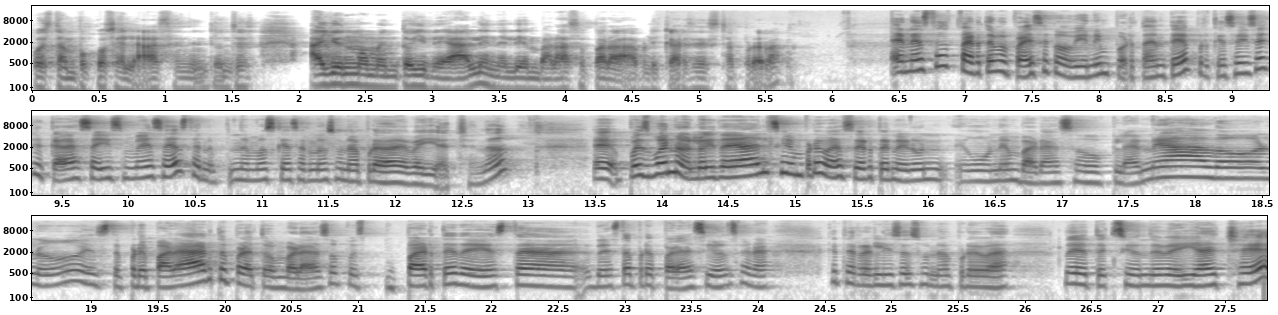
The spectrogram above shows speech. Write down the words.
pues tampoco se la hacen. Entonces, ¿hay un momento ideal en el embarazo para aplicarse esta prueba? En esta parte me parece como bien importante porque se dice que cada seis meses tenemos que hacernos una prueba de VIH, ¿no? Eh, pues bueno, lo ideal siempre va a ser tener un, embarazo planeado, ¿no? Este, prepararte para tu embarazo, pues parte de esta, de esta preparación será que te realices una prueba de detección de VIH.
